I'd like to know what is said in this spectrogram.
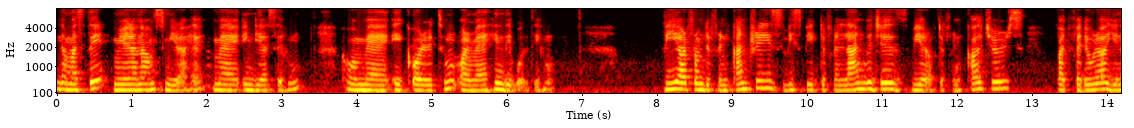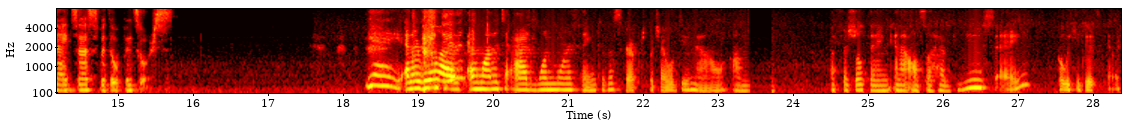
नमस्ते मेरा नाम स्मीरा है मैं इंडिया से हूँ और मैं एक औरत हूँ और मैं हिंदी बोलती हूँ We are from different countries, we speak different languages, we are of different cultures, but Fedora unites us with open source. Yay! And I realized I wanted to add one more thing to the script, which I will do now. Um, official thing, and I also have you say, but we could do it together.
